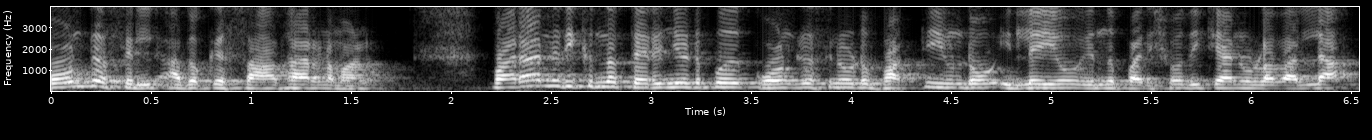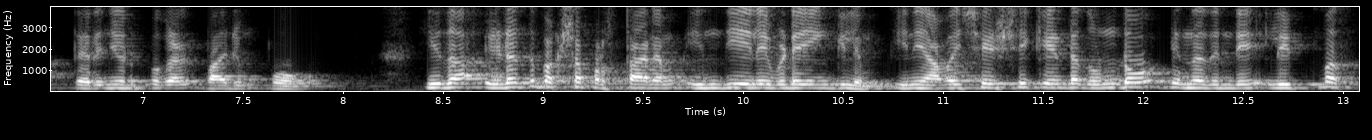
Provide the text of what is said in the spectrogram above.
കോൺഗ്രസിൽ അതൊക്കെ സാധാരണമാണ്. വരാനിരിക്കുന്ന തെരഞ്ഞെടുപ്പ് കോൺഗ്രസിനോട് ഭക്തിയുണ്ടോ ഇല്ലയോ എന്ന് പരിശോധിക്കാനുള്ളതല്ല തെരഞ്ഞെടുപ്പുകൾ വരും പോകും. ഇത് ഇടതുപക്ഷ പ്രസ്ഥാനം ഇന്ത്യയിൽ എവിടെയെങ്കിലും ഇനി അവശേഷിക്കേണ്ടതുണ്ടോ എന്നതിന്റെ ലിറ്റ്മസ്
